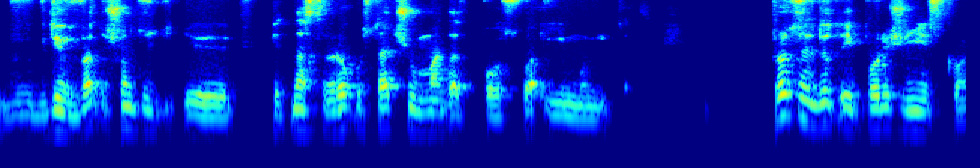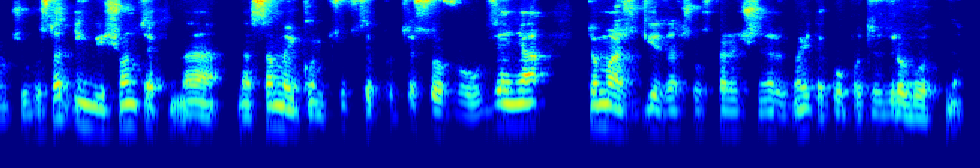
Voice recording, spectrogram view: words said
gdy w 2015 roku stracił mandat posła i immunitet. Proces do tej pory się nie skończył. W ostatnich miesiącach na, na samej końcówce procesu wyłudzenia Tomasz G. zaczął skarżyć się na rozmaite kłopoty zdrowotne,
